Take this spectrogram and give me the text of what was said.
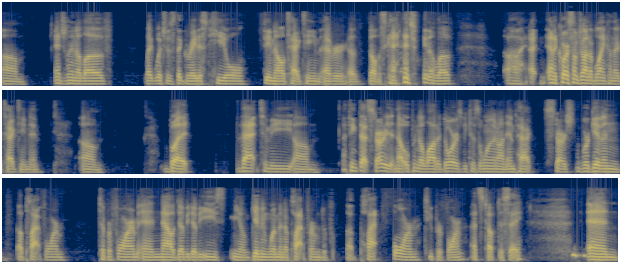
um, Angelina Love, like which was the greatest heel female tag team ever of Velvet Sky and Angelina Love. Uh, and of course, I'm drawing a blank on their tag team name. Um, but that to me, um, I think that started it and that opened a lot of doors because the women on Impact stars were given a platform to perform, and now WWE's you know giving women a platform to a platform to perform. That's tough to say. And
